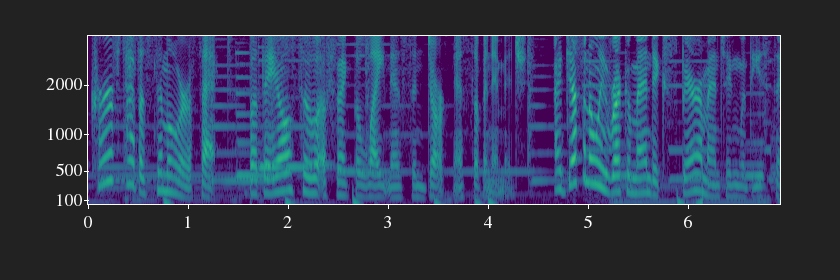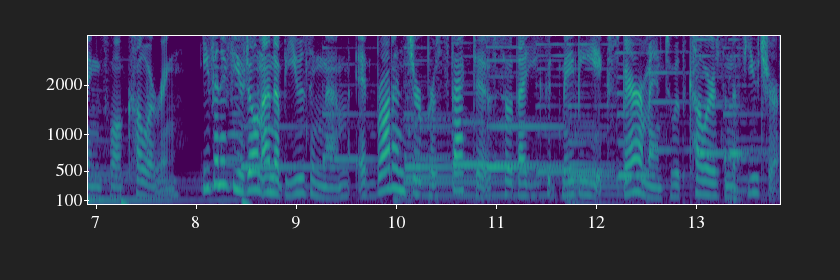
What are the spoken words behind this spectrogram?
Curves have a similar effect, but they also affect the lightness and darkness of an image. I definitely recommend experimenting with these things while coloring. Even if you don't end up using them, it broadens your perspective so that you could maybe experiment with colors in the future.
